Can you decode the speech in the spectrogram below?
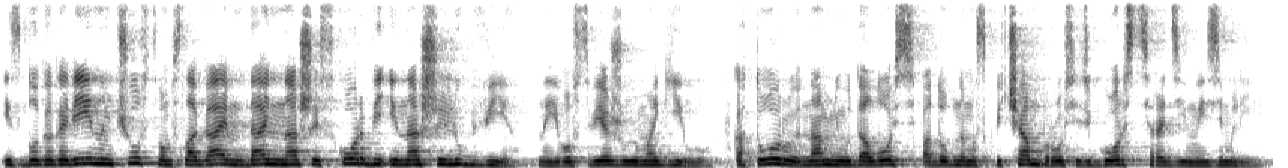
и с благоговейным чувством слагаем дань нашей скорби и нашей любви на его свежую могилу, в которую нам не удалось, подобно москвичам, бросить горсть родимой земли.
